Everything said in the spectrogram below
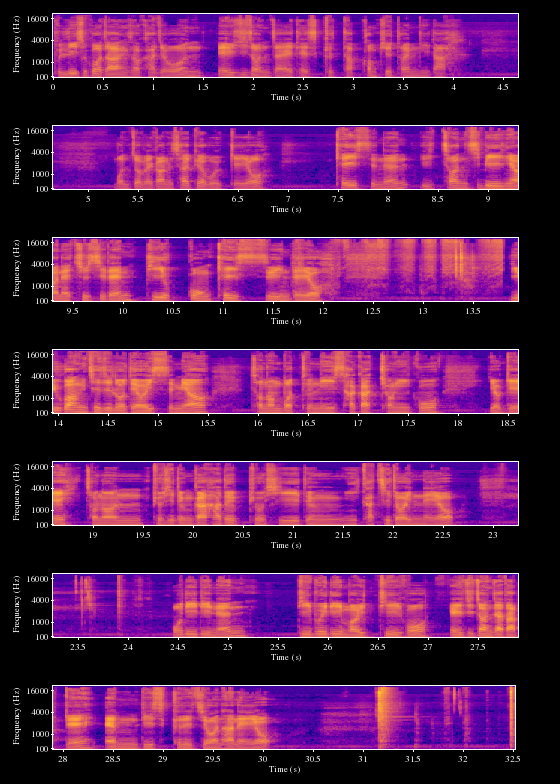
분리수거장에서 가져온 LG전자의 데스크탑 컴퓨터입니다. 먼저 외관을 살펴볼게요. 케이스는 2012년에 출시된 T60 케이스인데요. 유광 재질로 되어 있으며 전원 버튼이 사각형이고 여기에 전원 표시 등과 하드 표시 등이 같이 되어 있네요. ODD는 DVD 멀티이고 LG전자답게 M 디스크를 지원하네요.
